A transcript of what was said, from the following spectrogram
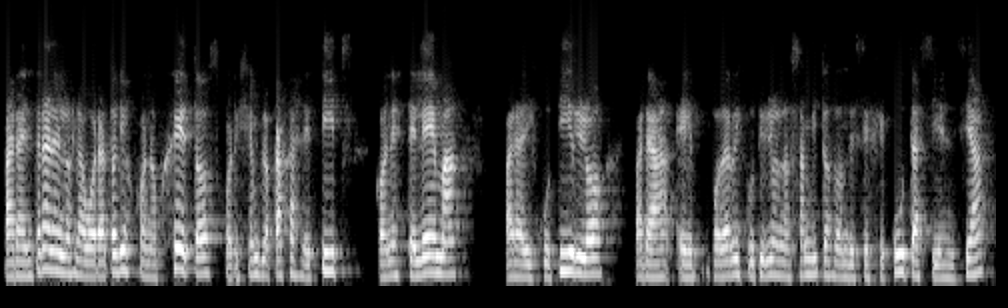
para entrar en los laboratorios con objetos, por ejemplo, cajas de tips con este lema, para discutirlo, para eh, poder discutirlo en los ámbitos donde se ejecuta ciencia.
